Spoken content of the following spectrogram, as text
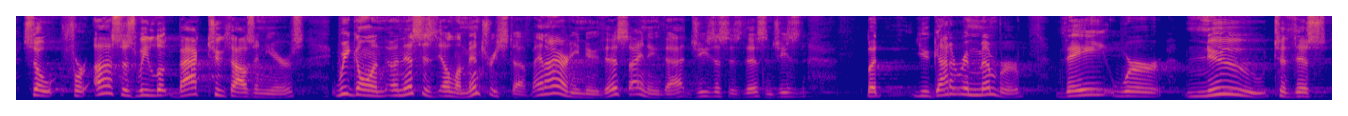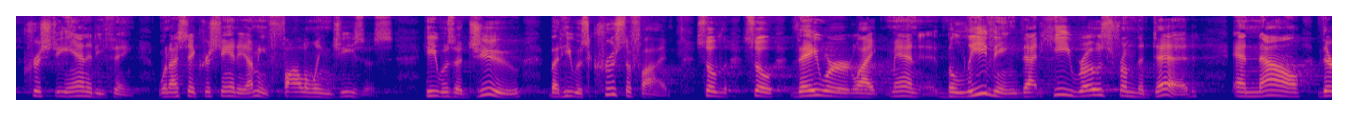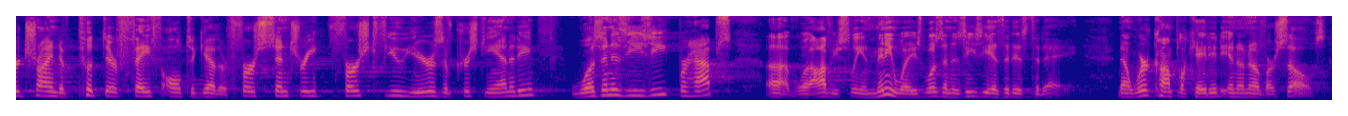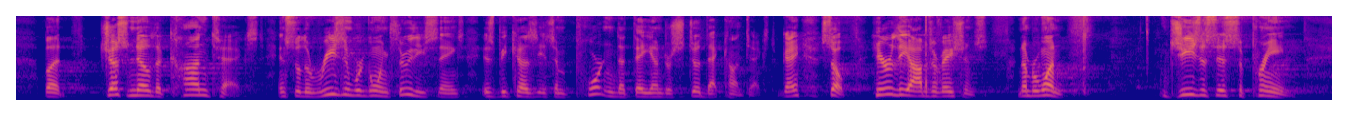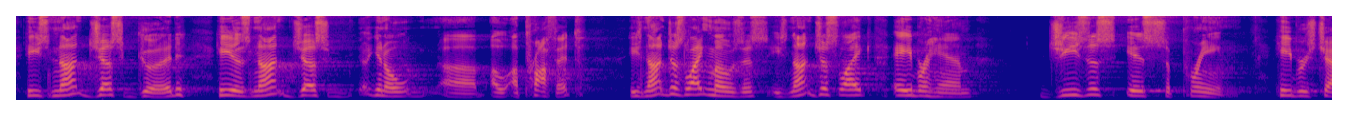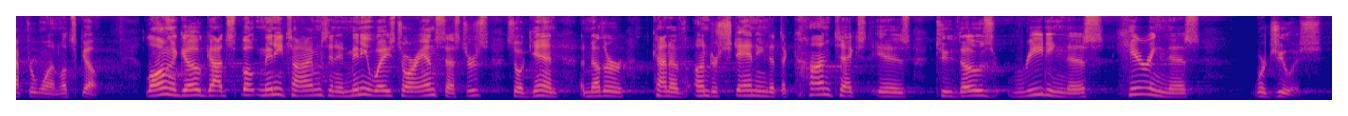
So for us, as we look back 2,000 years, we going, and this is elementary stuff. And I already knew this, I knew that. Jesus is this and Jesus. But you got to remember, they were new to this Christianity thing. When I say Christianity, I mean following Jesus. He was a Jew, but he was crucified. So, so they were like, man, believing that he rose from the dead and now they're trying to put their faith all together. First century, first few years of Christianity wasn't as easy, perhaps. Uh, well, obviously, in many ways, wasn't as easy as it is today. Now, we're complicated in and of ourselves, but just know the context. And so, the reason we're going through these things is because it's important that they understood that context, okay? So, here are the observations. Number one, Jesus is supreme. He's not just good, he is not just, you know, uh, a, a prophet. He's not just like Moses. He's not just like Abraham. Jesus is supreme. Hebrews chapter 1. Let's go. Long ago, God spoke many times and in many ways to our ancestors. So, again, another kind of understanding that the context is to those reading this, hearing this, were Jewish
